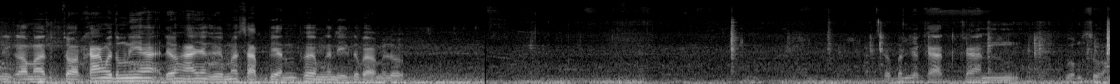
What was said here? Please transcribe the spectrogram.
นี่ก็มาจอดค้างไว้ตรงนี้ฮะ เดี๋ยวหาอย่างอื่นมาสับเปลี่ยนเพิ่มกันอีกหรือเปล่าไม่รู้กับบรรยากาศการบวงสรวง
